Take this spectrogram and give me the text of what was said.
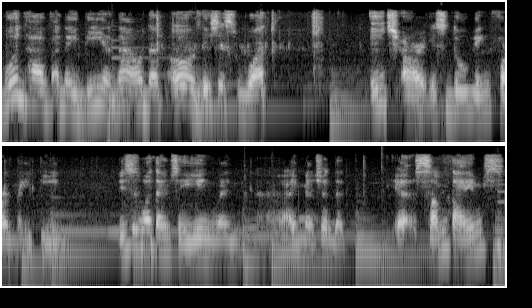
would have an idea now that oh this is what hr is doing for my team this is what i'm saying when uh, i mentioned that yeah, sometimes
